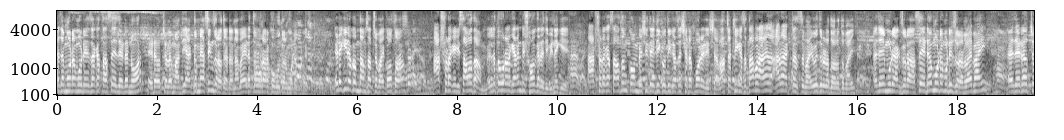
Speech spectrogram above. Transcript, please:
এই যে মোটামুটি এই জায়গাতে আছে যে এটা নর এটা হচ্ছে মাদি একদম ম্যাচিং জোড়া তো এটা না ভাই? এটা তো ওরার কবুতর মোটামুটি। এটা কীরকম দাম চাচ্ছ ভাই কত? আটশো টাকা কি চাওয়া দাম? এলে তো ওরার গ্যারান্টি সহকারে দিবি নাকি? হ্যাঁ আটশো টাকা চাওয়া দাম কম বেশিতে এদিক ওদিক আছে সেটা পরের হিসাব। আচ্ছা ঠিক আছে তারপর আরও আরও একটা আছে ভাই ওই জোড়াটা ধরো তো ভাই। এই যে এই মুড়ে এক জোড়া আছে এটাও মোটামুটি জোড়া লয় ভাই? এই যে এটা হচ্ছে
